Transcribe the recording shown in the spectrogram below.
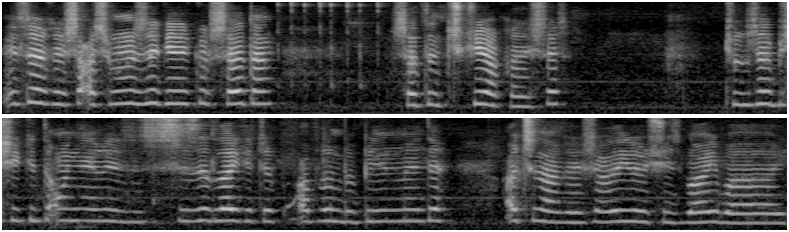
Neyse arkadaşlar açmamıza gerek yok. Zaten zaten çıkıyor arkadaşlar. Çok güzel bir şekilde oynayabilirsiniz. Size like atıp abone olmayı bilmeyi de açın arkadaşlar. Görüşürüz. Bay bay.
